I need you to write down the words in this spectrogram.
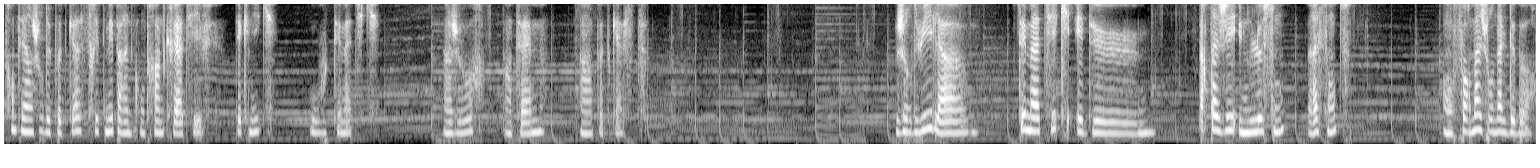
31 jours de podcast rythmés par une contrainte créative, technique ou thématique. Un jour, un thème, un podcast. Aujourd'hui, la thématique est de partager une leçon récente en format journal de bord.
